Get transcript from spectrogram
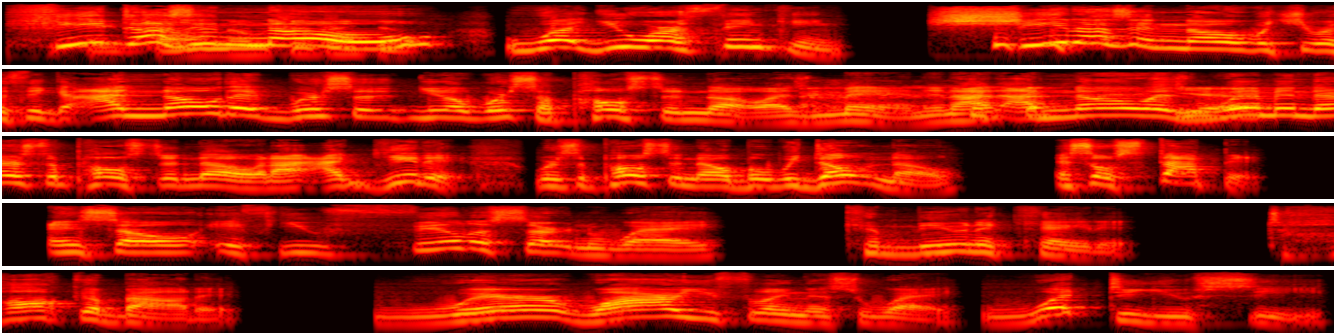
He doesn't know, what you are thinking she doesn't know what you are thinking. I know that we're so you know we're supposed to know as men, and I, I know as yeah. women they're supposed to know, and I, I get it. We're supposed to know, but we don't know, and so stop it. And so if you feel a certain way, communicate it, talk about it. Where? Why are you feeling this way? What do you see?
